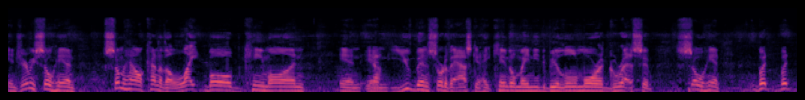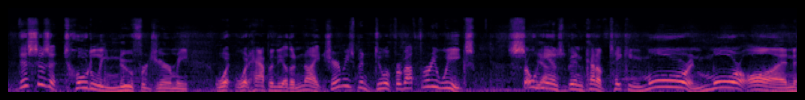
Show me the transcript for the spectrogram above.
and Jeremy Sochan somehow kind of the light bulb came on – and yeah. and you've been sort of asking, hey, Kendall may need to be a little more aggressive. Sochan, but but this isn't totally new for Jeremy. What what happened the other night? Jeremy's been doing it for about three weeks. Sochan's yeah. been kind of taking more and more on,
